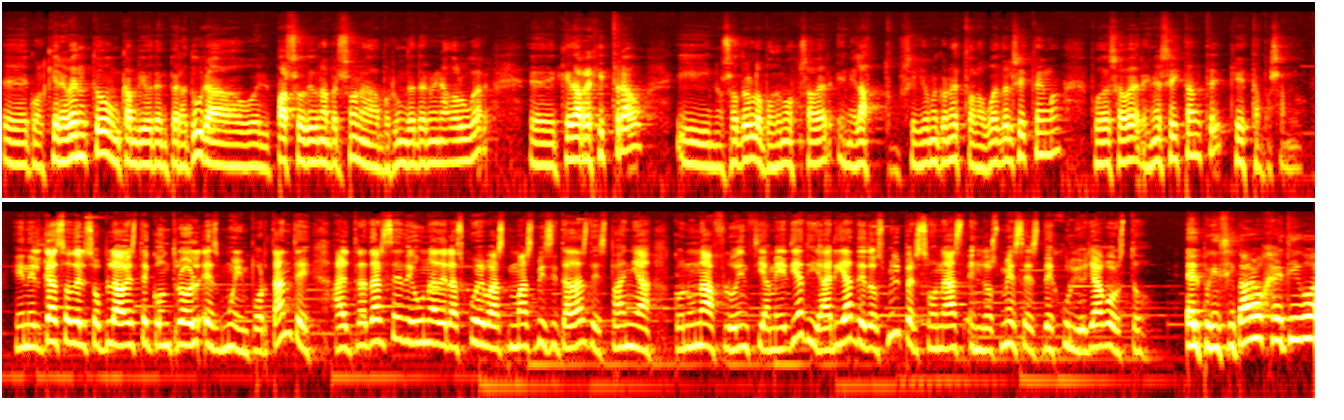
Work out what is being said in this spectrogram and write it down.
eh, cualquier evento, un cambio de temperatura o el paso de una persona por un determinado lugar, eh, queda registrado y nosotros lo podemos saber en el acto. Si yo me conecto a la web del sistema, puedo saber en ese instante qué está pasando. En el caso del soplao, este control es muy importante, al tratarse de una de las cuevas más visitadas de España, con una afluencia media diaria de 2.000 personas en los meses de julio y agosto. El principal objetivo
